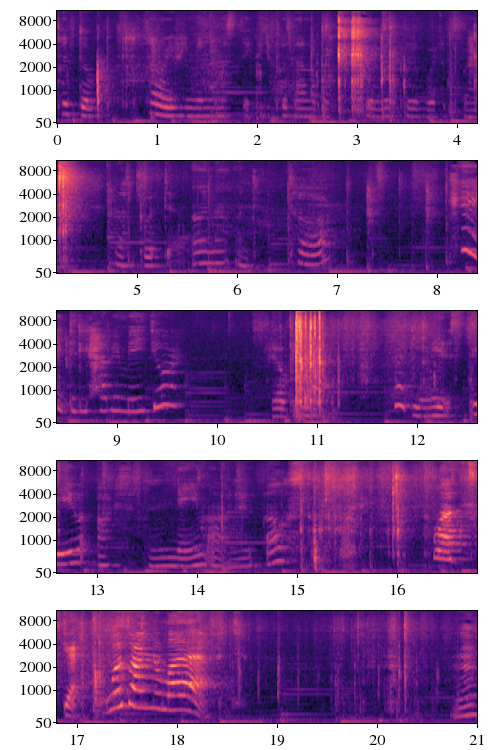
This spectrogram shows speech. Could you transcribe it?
put the, sorry if you made a mistake, you put on the book. Let's put the Anna on the top. Hey, did you have you made yours? I hope you have. Look, you need to save a name on it also. Let's get, what's on the left? Hmm,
